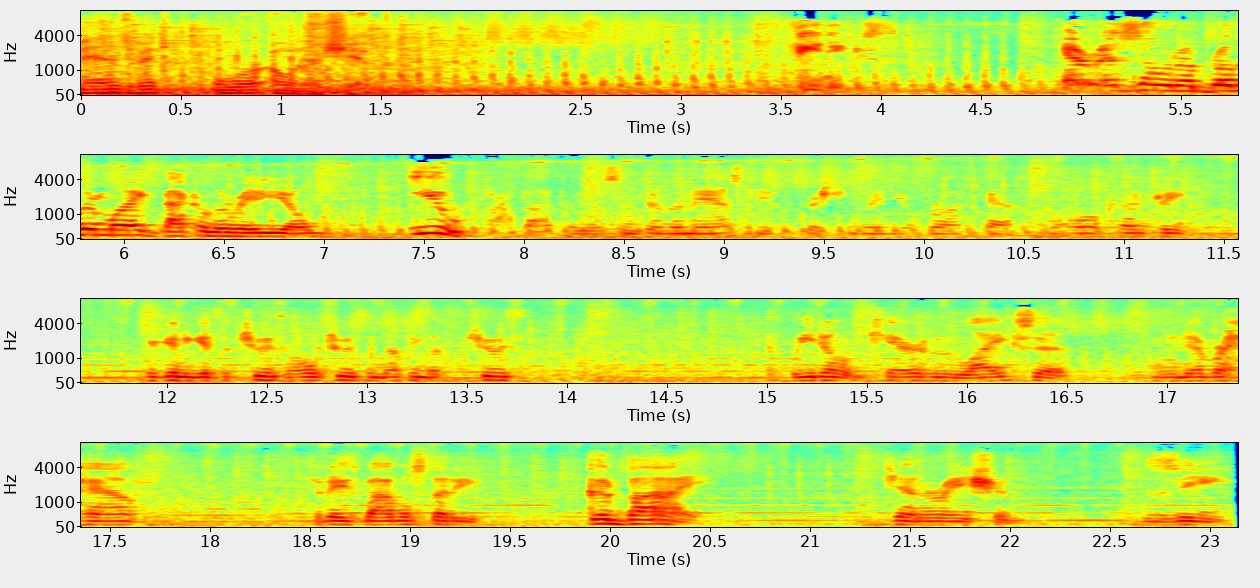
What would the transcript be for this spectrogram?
management, or ownership. Phoenix, Arizona, Brother Mike back on the radio. You are about to listen to the nastiest Christian radio broadcast in the whole country. You're going to get the truth, the whole truth, and nothing but the truth. We don't care who likes it. We never have. Today's Bible study. Goodbye, Generation Z.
